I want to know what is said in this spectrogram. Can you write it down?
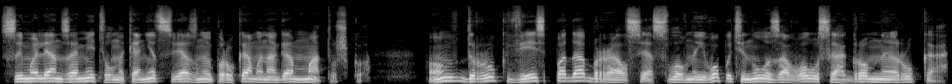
Сымолян заметил, наконец, связанную по рукам и ногам матушку — он вдруг весь подобрался, словно его потянула за волосы огромная рука.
